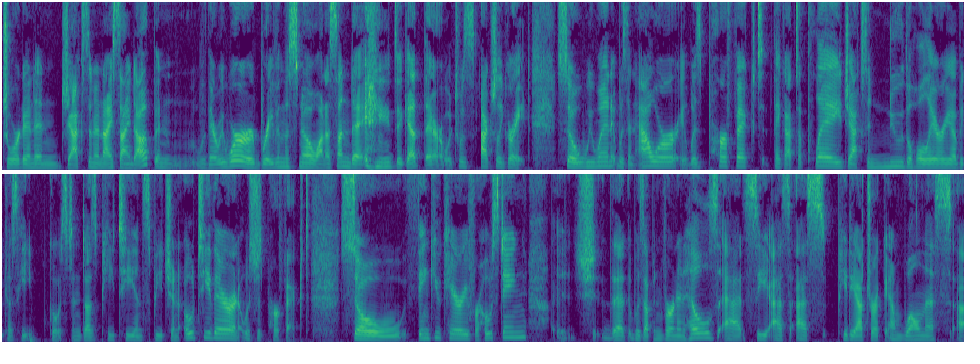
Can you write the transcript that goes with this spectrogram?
Jordan and Jackson and I signed up, and there we were, braving the snow on a Sunday to get there, which was actually great. So we went. It was an hour. It was perfect. They got to play. Jackson knew the whole area because he goes and does PT and speech and OT there, and it was just perfect. So thank you, Carrie, for hosting. Uh, that was up in Vernon Hills at CSS Pediatric and Wellness uh,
